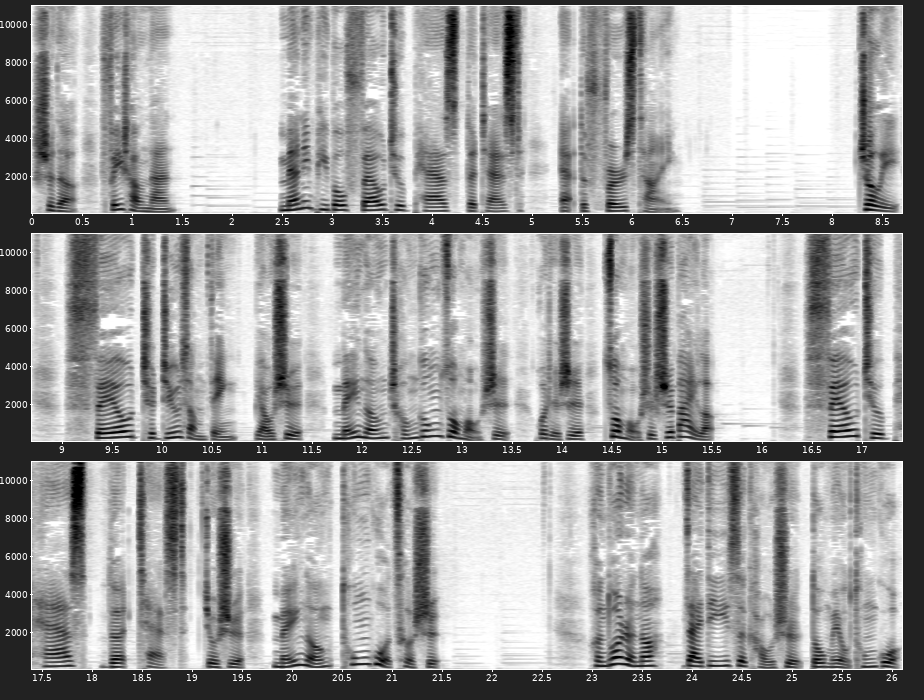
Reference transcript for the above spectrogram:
是的，非常难。Many people fail to pass the test at the first time. 这里 fail to do something 表示没能成功做某事，或者是做某事失败了。fail to pass the test 就是没能通过测试。很多人呢，在第一次考试都没有通过。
